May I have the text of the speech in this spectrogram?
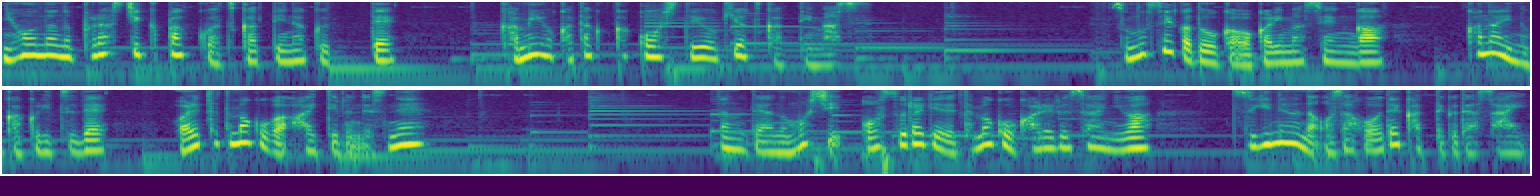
日本ののプラスチックパックは使っていなくって紙を固く加工した容器を使っています。そのせいかどうかは分かりませんがかなりの確率で割れた卵が入っているんですね。なのであのもしオーストラリアで卵を買われる際には次のようなお作法で買ってください。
